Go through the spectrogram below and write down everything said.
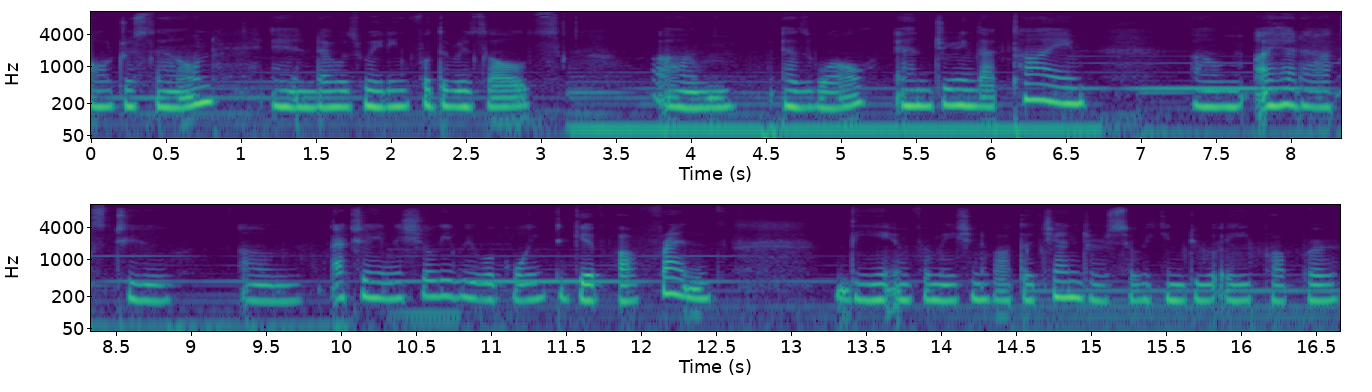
ultrasound and I was waiting for the results um, as well. And during that time, um, I had asked to um, actually, initially, we were going to give our friends the information about the gender so we can do a proper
